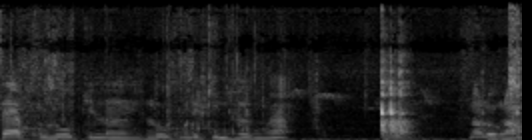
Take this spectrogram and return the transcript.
แซ่บๆสู่ลูกกินเลย ลูกไม่ได้กินเหิงละนะลูกเนาะ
